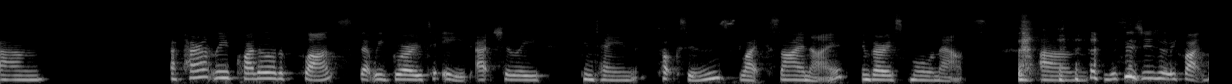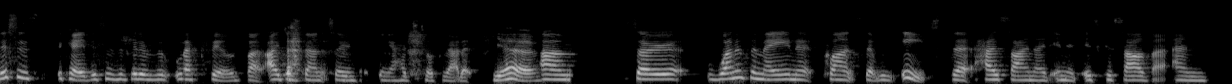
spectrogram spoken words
um, apparently, quite a lot of plants that we grow to eat actually contain toxins like cyanide in very small amounts. Um, this is usually fine. This is okay. This is a bit of a left field, but I just found it so interesting. I had to talk about it. Yeah. Um, so one of the main plants that we eat that has cyanide in it is cassava, and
